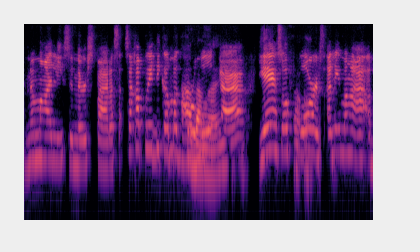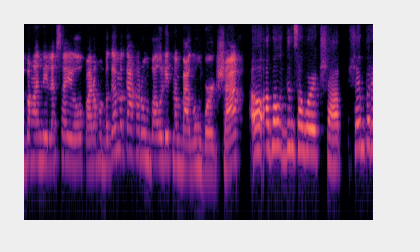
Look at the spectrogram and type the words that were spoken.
ng mga listeners para sa, saka pwede ka mag-promote ka? Yes, of Oo. course. Ano yung mga aabangan nila sa'yo? Parang kumbaga magkakaroon ba ulit ng bagong workshop? Oh, about dun sa workshop, syempre,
